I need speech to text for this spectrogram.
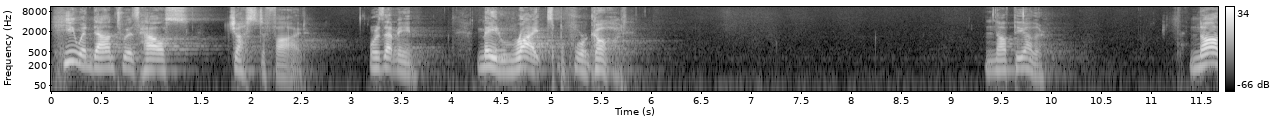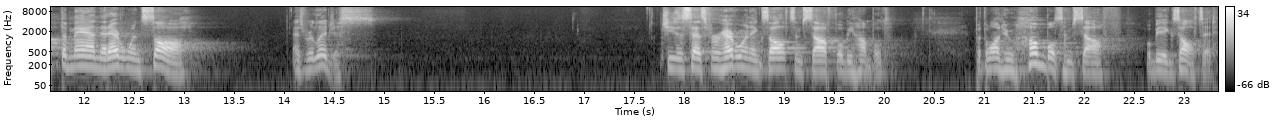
he went down to his house justified. What does that mean? Made right before God. Not the other. Not the man that everyone saw as religious. Jesus says, For everyone exalts himself will be humbled, but the one who humbles himself will be exalted.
